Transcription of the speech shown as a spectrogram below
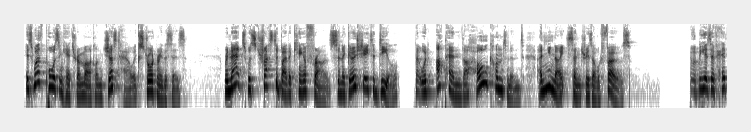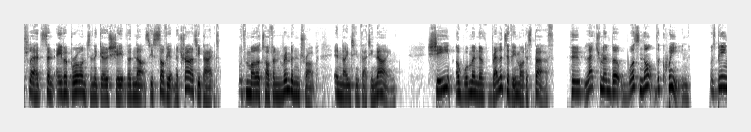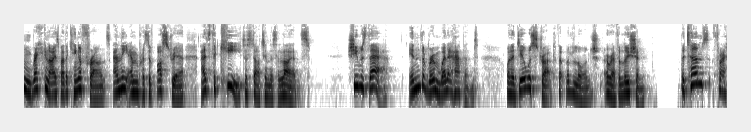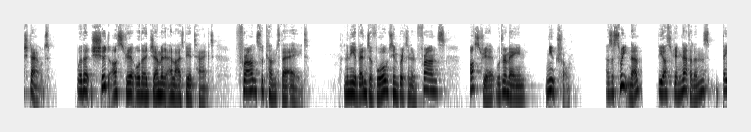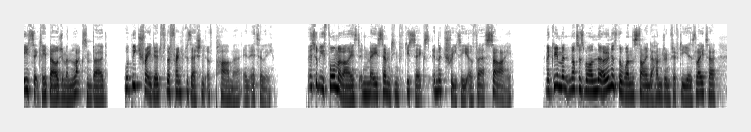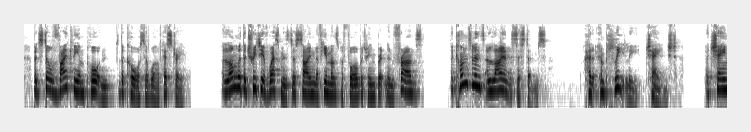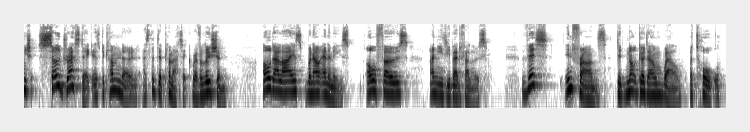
It's worth pausing here to remark on just how extraordinary this is. Reinette was trusted by the King of France to negotiate a deal that would upend the whole continent and unite centuries old foes. It would be as if Hitler had sent Eva Braun to negotiate the Nazi Soviet Neutrality Pact with Molotov and Ribbentrop in 1939. She, a woman of relatively modest birth, who, let's remember, was not the Queen, was being recognised by the King of France and the Empress of Austria as the key to starting this alliance. She was there, in the room when it happened, when a deal was struck that would launch a revolution. The terms thrashed out were that should Austria or their German allies be attacked, France would come to their aid. And in the event of war between Britain and France, Austria would remain neutral. As a sweetener, the Austrian Netherlands, basically Belgium and Luxembourg, would be traded for the French possession of Parma in Italy. This would be formalised in May 1756 in the Treaty of Versailles, an agreement not as well known as the one signed 150 years later, but still vitally important to the course of world history. Along with the Treaty of Westminster signed a few months before between Britain and France, the continent's alliance systems had completely changed. A change so drastic it has become known as the diplomatic revolution. Old allies were now enemies, old foes, uneasy bedfellows. This, in France, did not go down well at all.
